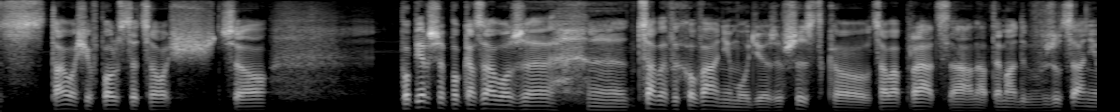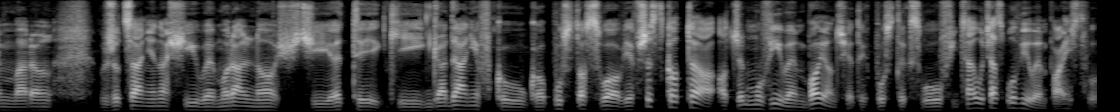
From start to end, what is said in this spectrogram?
stało się w Polsce coś, co po pierwsze pokazało, że e, całe wychowanie młodzieży, wszystko, cała praca na temat wrzucanie, moral, wrzucanie na siłę moralności, etyki, gadanie w kółko, pustosłowie, wszystko to, o czym mówiłem, bojąc się tych pustych słów i cały czas mówiłem Państwu,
